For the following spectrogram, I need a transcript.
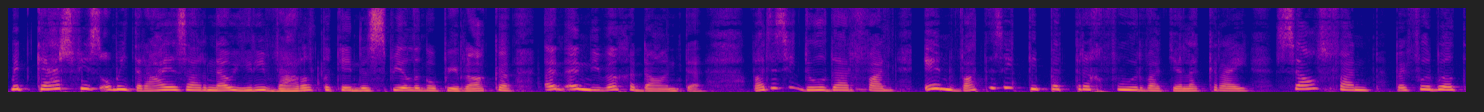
Met Kersfees om die draai is daar nou hierdie wêreldbekende speelding op die rakke in 'n nuwe gedagte. Wat is die doel daarvan en wat is die tipe terugvoer wat jy kry selfs van byvoorbeeld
